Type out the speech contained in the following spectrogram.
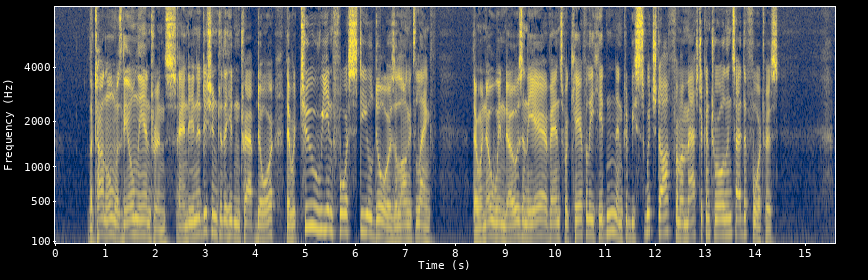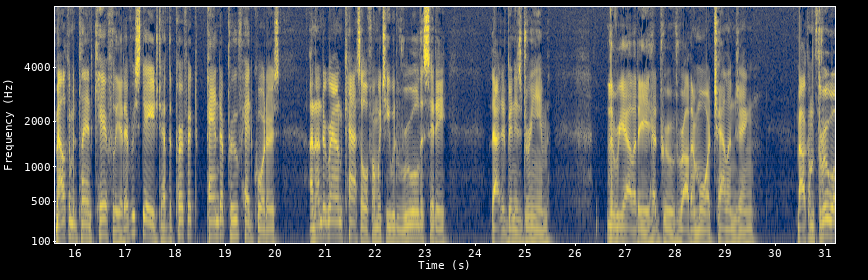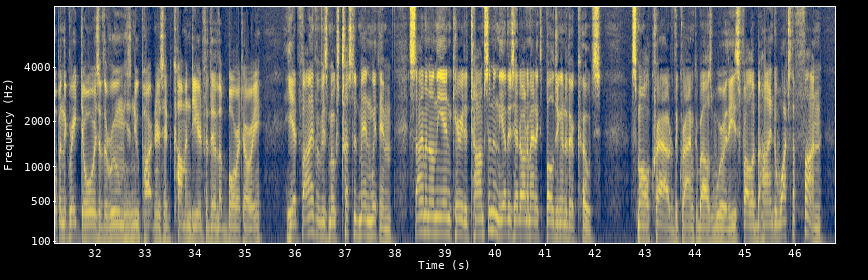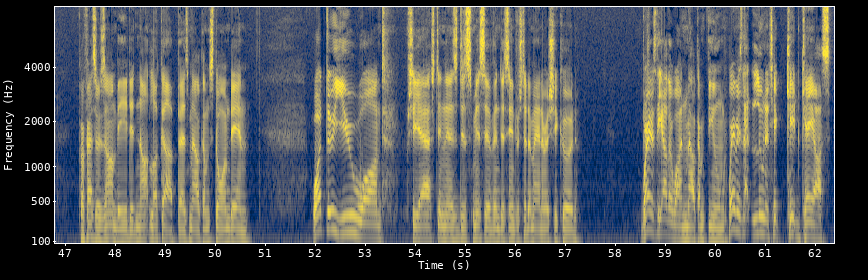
The tunnel was the only entrance, and in addition to the hidden trap door, there were two reinforced steel doors along its length. There were no windows, and the air vents were carefully hidden and could be switched off from a master control inside the fortress. Malcolm had planned carefully at every stage to have the perfect panda proof headquarters, an underground castle from which he would rule the city. That had been his dream. The reality had proved rather more challenging. Malcolm threw open the great doors of the room his new partners had commandeered for their laboratory. He had five of his most trusted men with him. Simon on the end carried a Thompson, and the others had automatics bulging under their coats. A small crowd of the crime cabal's worthies followed behind to watch the fun. Professor Zombie did not look up as Malcolm stormed in. What do you want? she asked in as dismissive and disinterested a manner as she could. Where's the other one? Malcolm fumed. Where is that lunatic kid Chaos?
